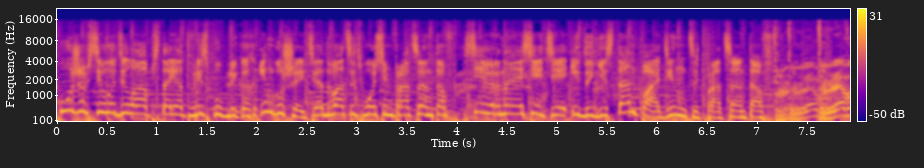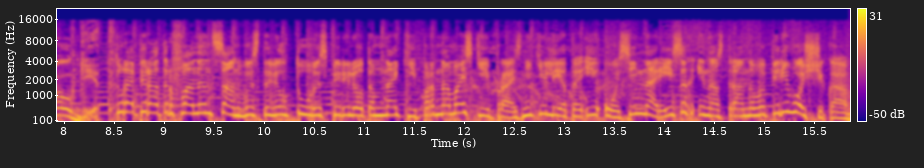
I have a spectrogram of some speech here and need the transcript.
Хуже всего дела обстоят в республиках Ингушетия 28%, Северная Осетия и Дагестан по 11%. Travel Guide. Туроператор Fun Sun выставил туры с перелетом на Кипр на майские праздники, лето и осень на рейсах иностранного перевозчика.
